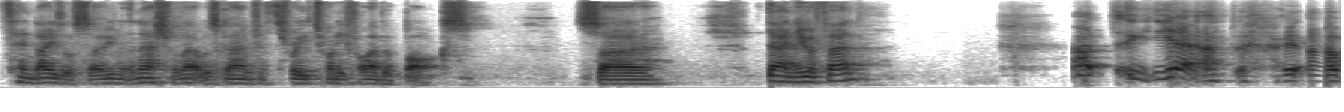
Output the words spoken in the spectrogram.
ten days or so, even the national, that was going for three twenty five a box. So, Dan, you a fan? Uh, yeah, I, I,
